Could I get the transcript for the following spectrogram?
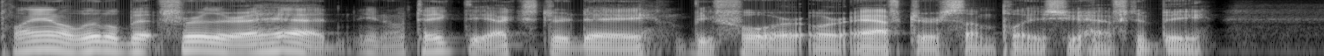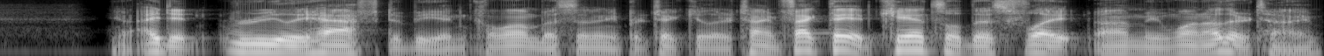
plan a little bit further ahead. You know, take the extra day before or after someplace you have to be you know, I didn't really have to be in Columbus at any particular time. In fact, they had canceled this flight on me one other time,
